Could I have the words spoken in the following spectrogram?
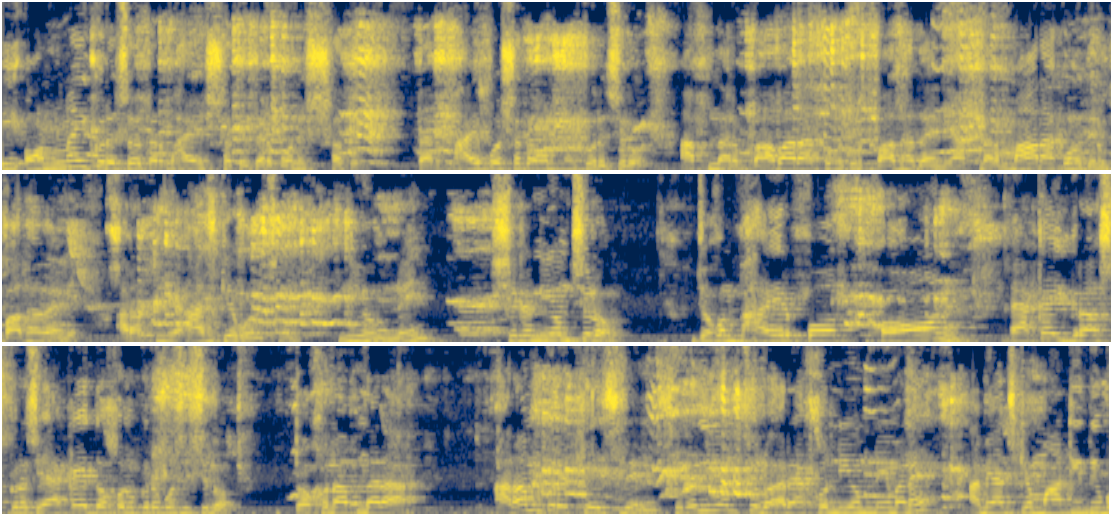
এই অন্যায় করেছিল তার ভাইয়ের সাথে তার বোনের সাথে তার ভাইপোর সাথে অন্যায় করেছিল। আপনার বাবারা কোনোদিন বাধা দেয়নি আপনার মারা কোনোদিন বাধা দেয়নি। আর আপনি আজকে বলছেন নিয়ম নেই সেটা নিয়ম ছিল? যখন ভাইয়ের পথ ফন একাই গ্রাস করেছে একাই দখল করে বসেছিল তখন আপনারা আরাম করে খেয়েছিলেন, সেটা নিয়ম ছিল। আর এখন নিয়ম নেই মানে আমি আজকে মাটি দিব,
